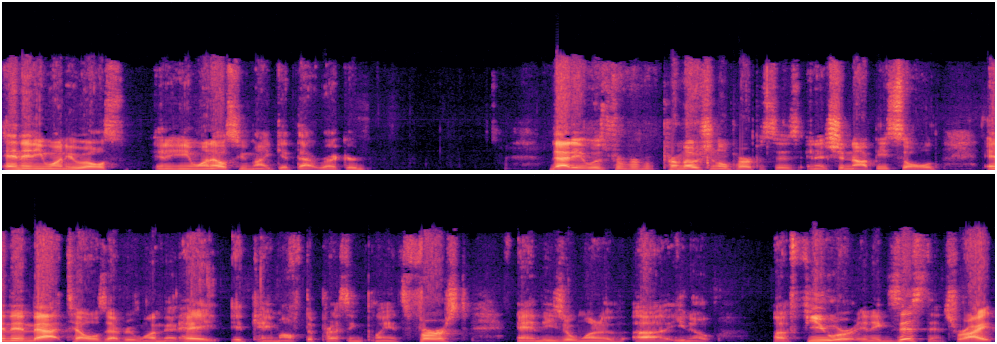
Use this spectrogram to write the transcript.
and anyone who else and anyone else who might get that record that it was for promotional purposes and it should not be sold. And then that tells everyone that hey, it came off the pressing plants first, and these are one of uh, you know a fewer in existence, right?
